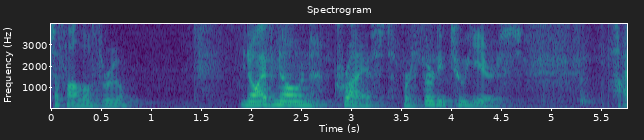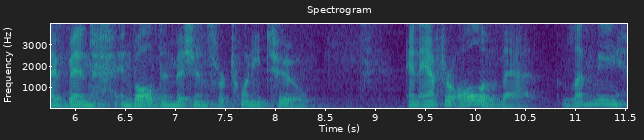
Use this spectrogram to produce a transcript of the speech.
to follow through? You know, I've known Christ for 32 years. I've been involved in missions for 22. And after all of that, let me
